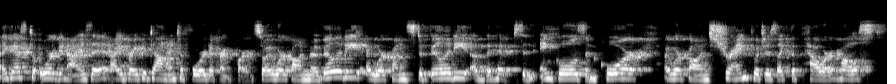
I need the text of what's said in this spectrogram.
I guess to organize it, I break it down into four different parts. So I work on mobility, I work on stability of the hips and ankles and core, I work on strength, which is like the powerhouse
